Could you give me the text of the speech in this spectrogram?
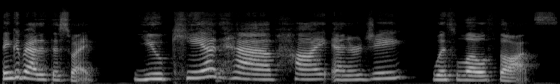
Think about it this way you can't have high energy with low thoughts.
